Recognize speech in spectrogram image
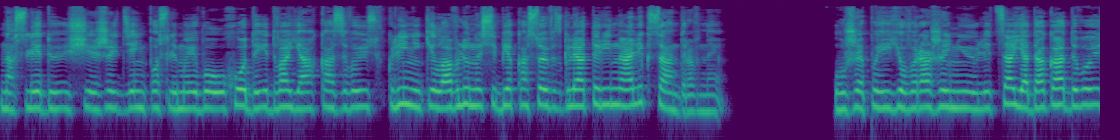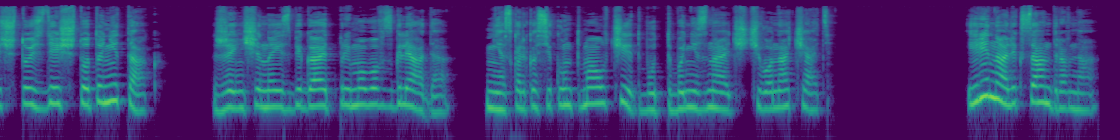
На следующий же день после моего ухода едва я оказываюсь в клинике, ловлю на себе косой взгляд Ирины Александровны. Уже по ее выражению лица я догадываюсь, что здесь что-то не так. Женщина избегает прямого взгляда, несколько секунд молчит, будто бы не знает, с чего начать. Ирина Александровна,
